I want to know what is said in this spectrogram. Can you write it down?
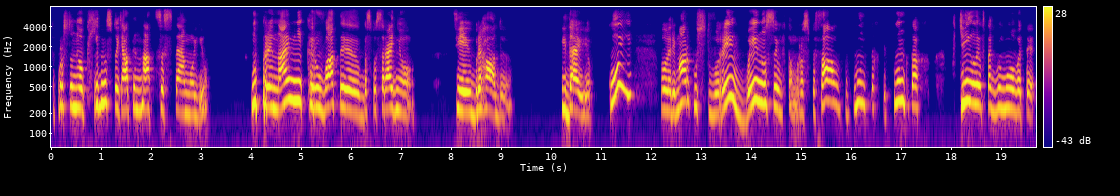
то просто необхідно стояти над системою. Ну, принаймні керувати безпосередньо цією бригадою, ідею якої Валерій Маркус створив, виносив, там, розписав по пунктах, підпунктах, втілив, так би мовити,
